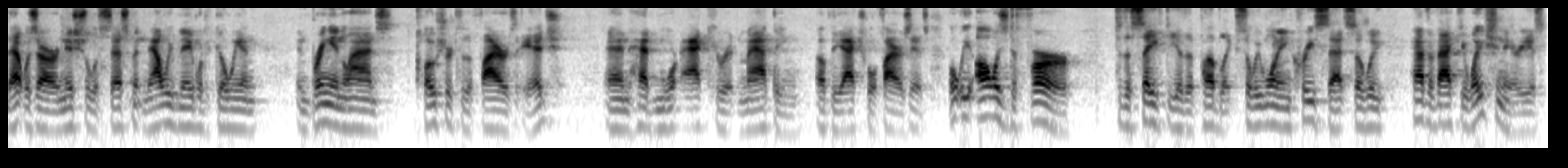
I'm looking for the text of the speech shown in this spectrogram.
that was our initial assessment, now we've been able to go in and bring in lines closer to the fire's edge and had more accurate mapping of the actual fire's edge. But we always defer to the safety of the public, so we want to increase that, so we have evacuation areas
